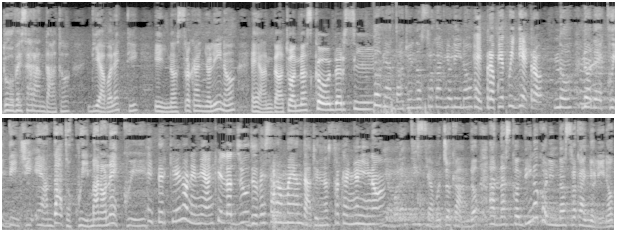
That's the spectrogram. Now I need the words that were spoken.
Dove sarà andato? Diavoletti, il nostro cagnolino è andato a nascondersi. Dove è andato il nostro cagnolino? È proprio qui dietro. No, non è qui, Vinci. È andato qui, ma non è qui. E perché non è neanche laggiù? Dove sarà mai andato il nostro cagnolino? Diavoletti, stiamo giocando a nascondino con il nostro cagnolino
